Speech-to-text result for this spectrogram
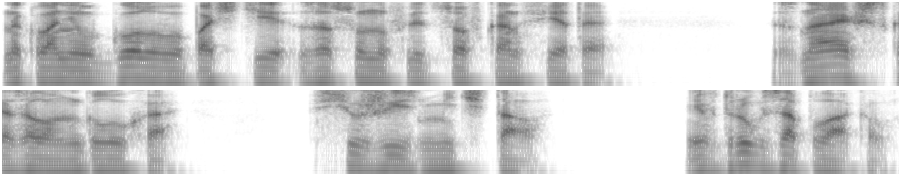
наклонил голову, почти засунув лицо в конфеты. «Знаешь», — сказал он глухо, — «всю жизнь мечтал». И вдруг заплакал.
